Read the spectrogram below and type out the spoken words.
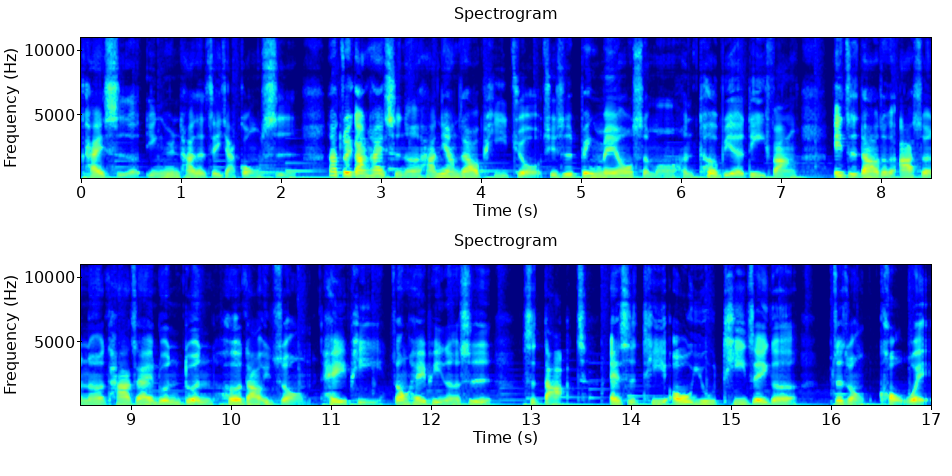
开始了营运他的这家公司。那最刚开始呢，他酿造啤酒其实并没有什么很特别的地方，一直到这个阿 Sir 呢，他在伦敦喝到一种黑啤，这种黑啤呢是 Start S T O U T 这个这种口味，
